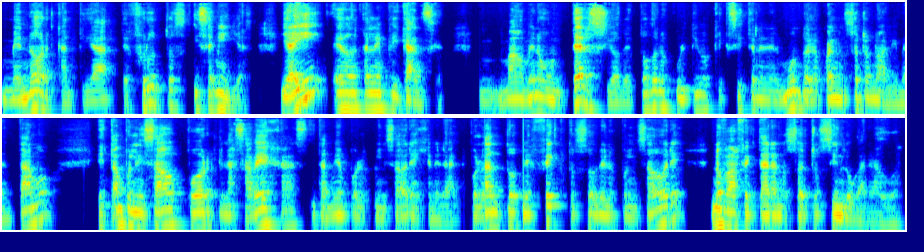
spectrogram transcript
menor cantidad de frutos y semillas. Y ahí es donde está la implicancia. Más o menos un tercio de todos los cultivos que existen en el mundo, de los cuales nosotros nos alimentamos, están polinizados por las abejas y también por los polinizadores en general. Por lo tanto, el efecto sobre los polinizadores nos va a afectar a nosotros sin lugar a dudas.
